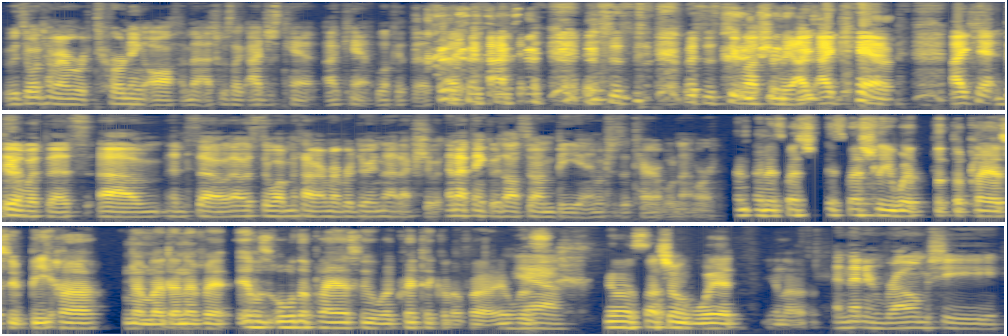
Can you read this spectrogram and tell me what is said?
it was the one time I remember turning off a match. I was like, I just can't, I can't look at this. I, I, it's just, this is too much for me. I, I can't, I can't deal with this. Um, and so that was the one time I remember doing that actually. And I think it was also on beIN, which is a terrible network. And, and especially, especially with the, the, players who beat her, know, it was all the players who were critical of her. It was, yeah. it was such a weird, you know. And then in Rome, she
